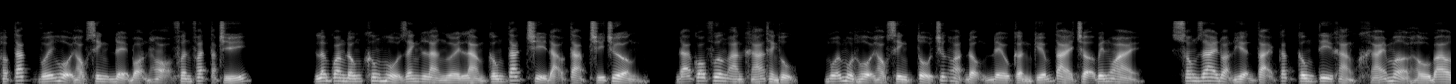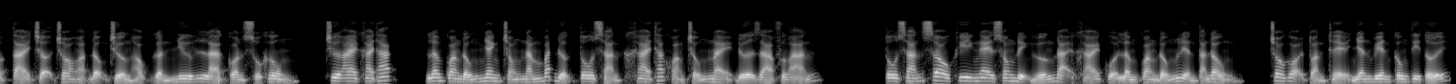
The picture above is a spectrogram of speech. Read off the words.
hợp tác với hội học sinh để bọn họ phân phát tạp chí. Lâm Quang Đống không hổ danh là người làm công tác chỉ đạo tạp chí trường, đã có phương án khá thành thục, mỗi một hội học sinh tổ chức hoạt động đều cần kiếm tài trợ bên ngoài, song giai đoạn hiện tại các công ty khẳng khái mở hầu bao tài trợ cho hoạt động trường học gần như là con số 0, chưa ai khai thác, Lâm Quang Đống nhanh chóng nắm bắt được Tô Sán khai thác khoảng trống này đưa ra phương án. Tô Sán sau khi nghe xong định hướng đại khái của Lâm Quang Đống liền tán đồng, cho gọi toàn thể nhân viên công ty tới,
